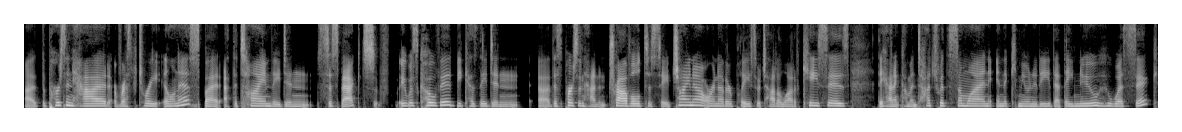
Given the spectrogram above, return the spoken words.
Uh, the person had a respiratory illness, but at the time they didn't suspect it was COVID because they didn't uh, this person hadn't traveled to, say, China or another place which had a lot of cases. They hadn't come in touch with someone in the community that they knew who was sick.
